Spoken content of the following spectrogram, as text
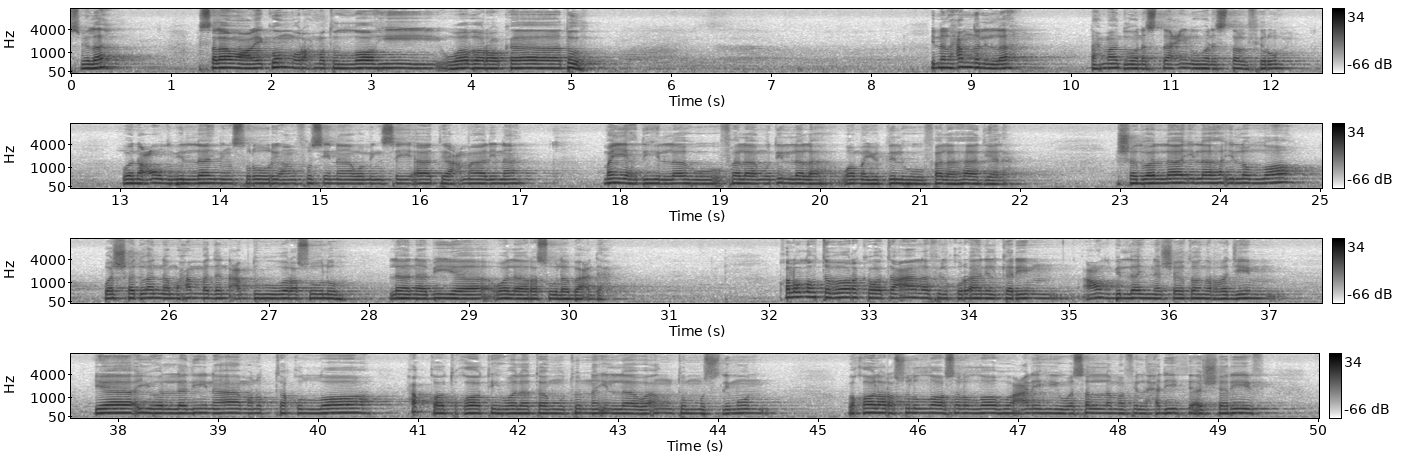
Bismillah. Assalamualaikum warahmatullahi wabarakatuh. Innal hamdalillah nahmadu wa nasta'inuhu wa nastaghfiruh wa na'udzu billahi min sururi anfusina wa min sayyiati a'malina may yahdihillahu fala mudilla lahu wa may yudlilhu fala hadiya lahu. Asyhadu an la ilaha illallah wa asyhadu anna Muhammadan abduhu wa rasuluh nabiyya wa la rasula ba'dah. قال الله تبارك وتعالى في القرآن الكريم أعوذ بالله من الشيطان الرجيم. يا أيها الذين آمنوا اتقوا الله حق تقاته ولا تموتن إلا وأنتم مسلمون. وقال رسول الله صلى الله عليه وسلم في الحديث الشريف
